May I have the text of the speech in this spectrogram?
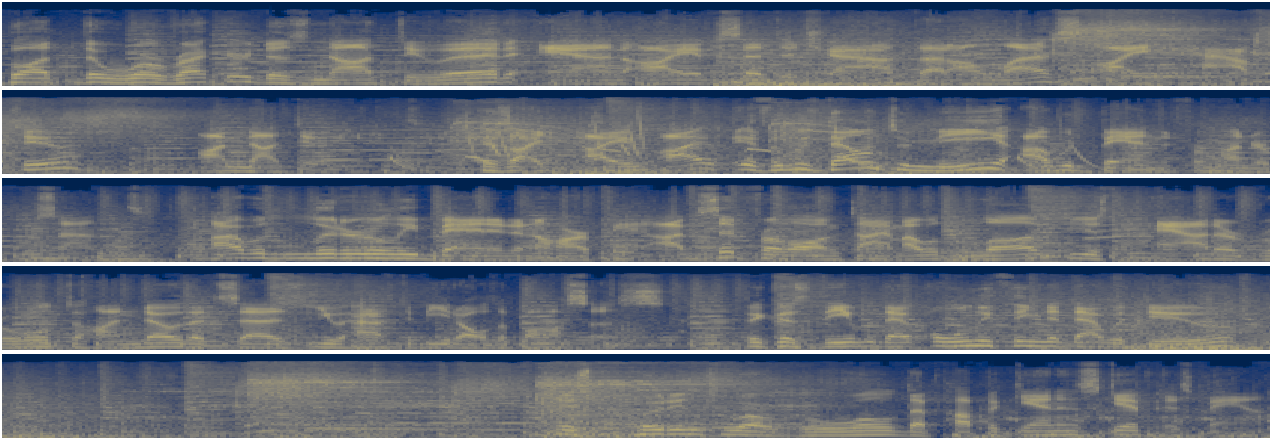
but the world record does not do it. And I have said to chat that unless I have to, I'm not doing it. Because I, I, I, if it was down to me, I would ban it from 100%. I would literally ban it in a heartbeat. I've said for a long time, I would love to just add a rule to Hundo that says you have to beat all the bosses. Because the, the only thing that that would do is put into a rule that Puppet Ganon skip is banned.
